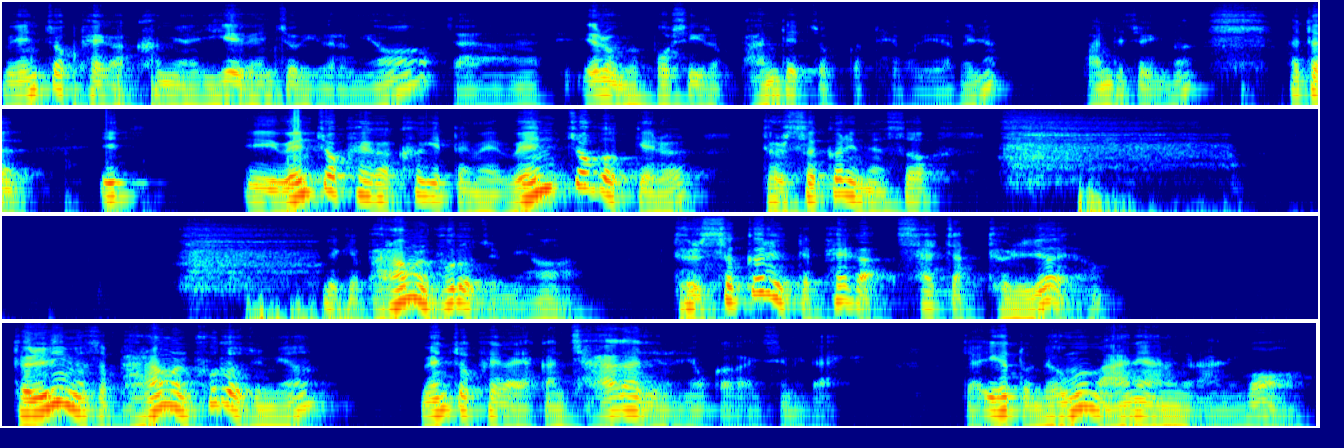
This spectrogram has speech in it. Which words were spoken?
왼쪽 폐가 크면 이게 왼쪽이거든요. 자, 여러분 보시기로 반대쪽 같아 보여요. 그죠? 반대쪽인가? 하여튼 이, 이 왼쪽 폐가 크기 때문에 왼쪽 어깨를 들썩거리면서 이렇게 바람을 불어주면 들썩거릴 때 폐가 살짝 들려요. 들리면서 바람을 불어주면 왼쪽 폐가 약간 작아지는 효과가 있습니다. 자, 이것도 너무 많이 하는 건 아니고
